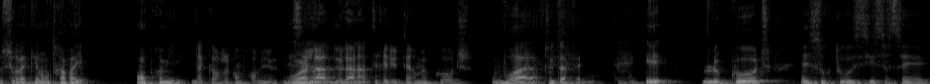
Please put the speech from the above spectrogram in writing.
sur laquelle on travaille en premier. D'accord, je comprends mieux. Et Voilà. c'est là, de là l'intérêt du terme coach. Voilà, tout à fait. Et le coach, et surtout aussi, ça c'est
